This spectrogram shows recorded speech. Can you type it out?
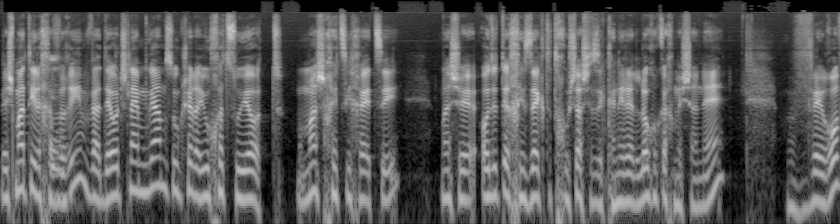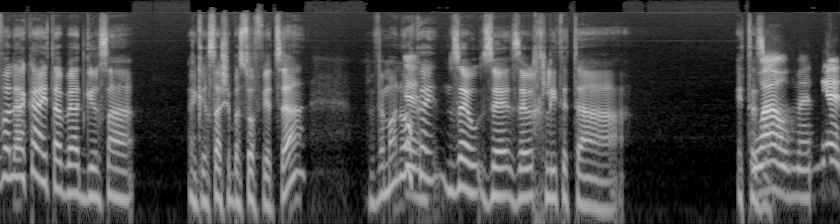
והשמעתי לחברים, והדעות שלהם גם סוג של היו חצויות, ממש חצי-חצי, מה שעוד יותר חיזק את התחושה שזה כנראה לא כל כך משנה, ורוב הלהקה הייתה בעד גרסה, הגרסה שבסוף יצאה, ואמרנו, כן. אוקיי, זהו, זה, זה החליט את ה... את הזה. וואו, מעניין,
